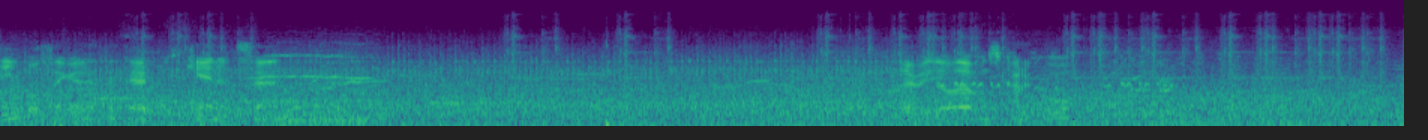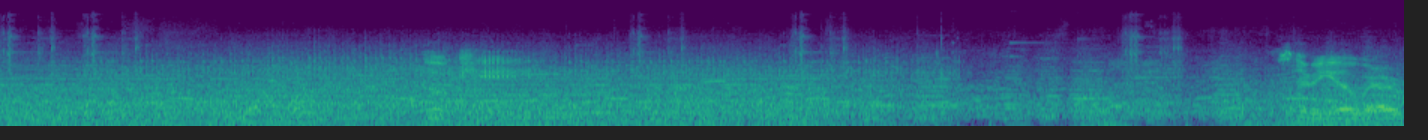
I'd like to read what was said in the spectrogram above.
depot thing. I didn't think they had cannons then. There we go, that one's kind of cool. Okay. So there we go, we're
